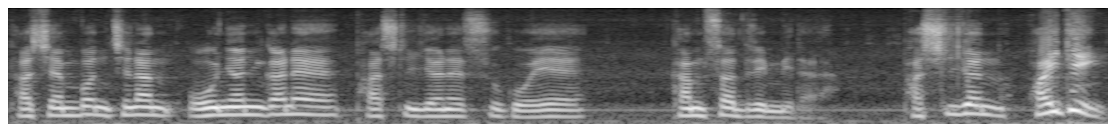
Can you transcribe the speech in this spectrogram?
다시 한번 지난 5년간의 바실련의 수고에 감사드립니다. 바실련 화이팅!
